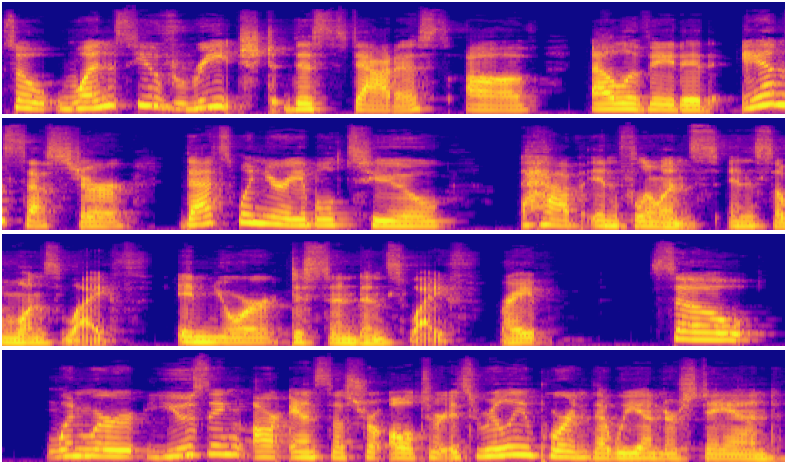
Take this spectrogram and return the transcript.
So once you've reached this status of elevated ancestor, that's when you're able to have influence in someone's life, in your descendant's life, right? So when we're using our ancestral altar, it's really important that we understand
